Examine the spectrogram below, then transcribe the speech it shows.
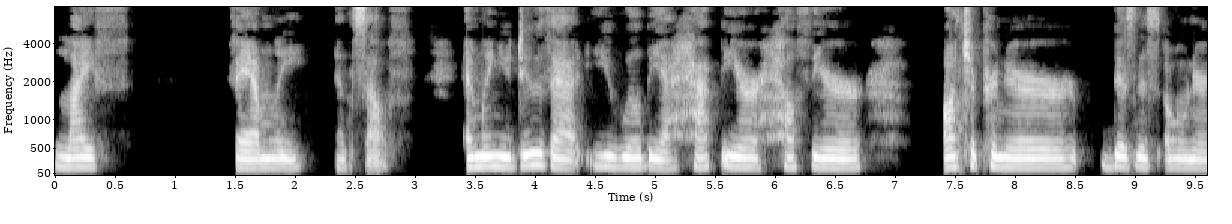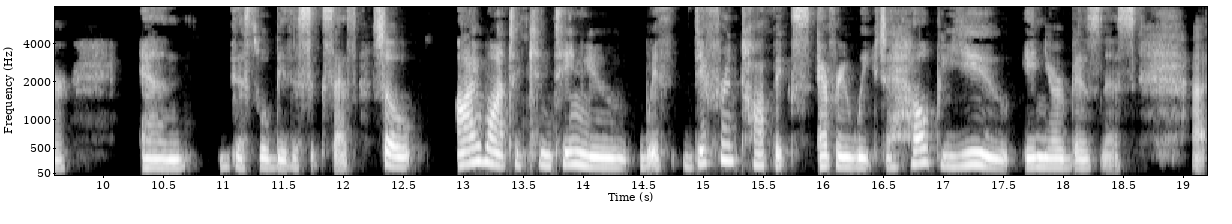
life, family, and self. And when you do that, you will be a happier, healthier entrepreneur, business owner, and this will be the success. So I want to continue with different topics every week to help you in your business. Uh,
